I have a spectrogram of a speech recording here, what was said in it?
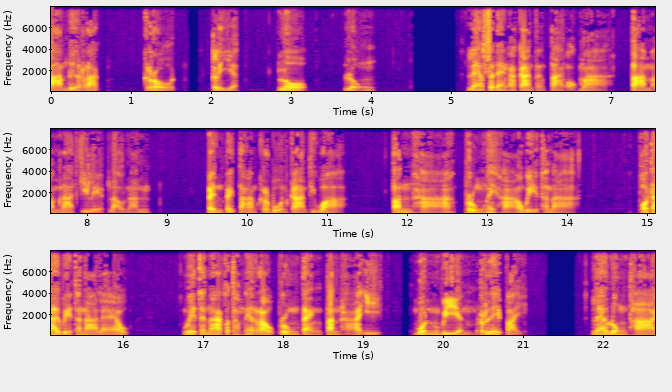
ตามด้วยรัก โกรธ เกลียด โลภหลง แล้วแสดงอาการต่างๆออกมาตามอำนาจกิเลสเหล่านั้น เป็นไปตามกระบวนการที่ว่า ตัณหาปรุงให้หาเวทนา พอได้เวทนาแล้ว เวทนาก็ทำให้เราปรุงแต่งตัณหาอีก วนเวียนเรื่อยไป แล้วลงท้าย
